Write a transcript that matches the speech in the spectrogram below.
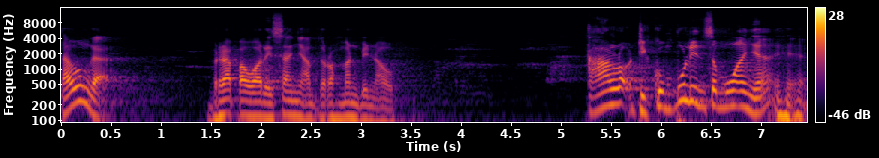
Tahu nggak berapa warisannya Abdurrahman bin Auf? Kalau dikumpulin semuanya, ya,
